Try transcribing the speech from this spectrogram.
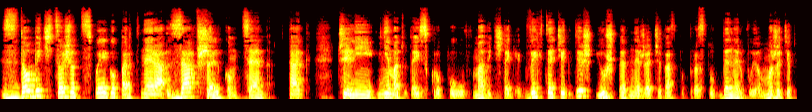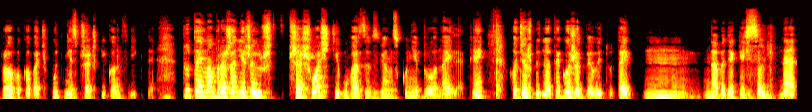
zdobyć coś od swojego partnera za wszelką cenę, tak? Czyli nie ma tutaj skrupułów, ma być tak jak wy chcecie, gdyż już pewne rzeczy was po prostu denerwują. Możecie prowokować kłótnie, sprzeczki, konflikty. Tutaj mam wrażenie, że już w przeszłości u was w związku nie było najlepiej, chociażby dlatego, że były tutaj mm, nawet jakieś solidne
